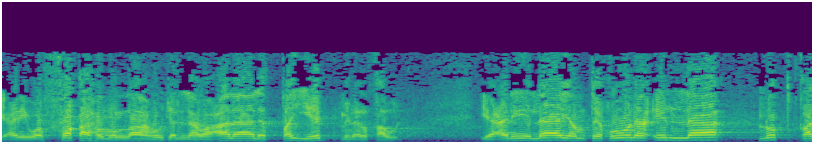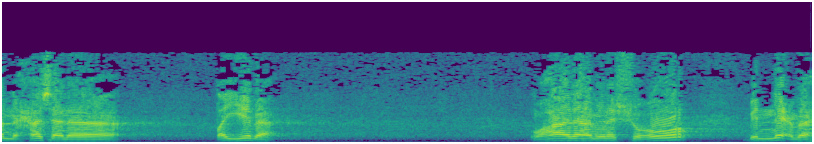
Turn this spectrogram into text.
يعني وفقهم الله جل وعلا للطيب من القول. يعني لا ينطقون إلا نطقا حسنا طيبا وهذا من الشعور بالنعمة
